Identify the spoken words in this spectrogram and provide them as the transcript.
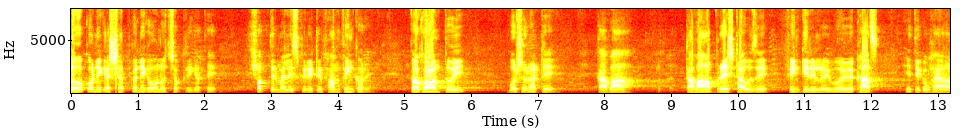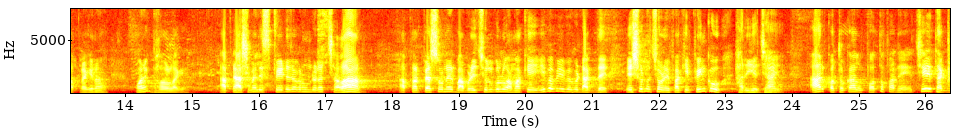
লৌহকণিকা শ্বেতকণিকা অনুচক্রিকাতে সত্তর মাইল স্পিরিটে পাম্পিং করে। তখন তুই বসুরহাটে কাবা, কাবাব রেস্ট হাউসে ফিঙ্কিরি লই বইবে খাস। এদিকে ভাইয়া আপনাকে না অনেক ভালো লাগে। আপনি আশি মাইল স্পিডে যখন হুন্ডাটা চালান, আপনার পেছনের বাবরি চুলগুলো আমাকে এভাবে এভাবে ডাক দেয়, এসো না চড়ে পাখি পিঙ্কু হারিয়ে যায় আর কতকাল কত পানে চেয়ে থাকব,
